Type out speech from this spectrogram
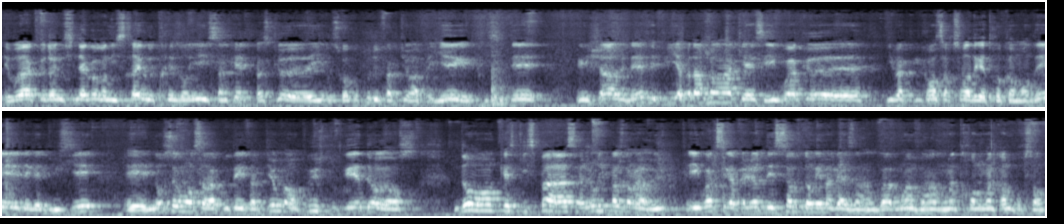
Et voilà que dans une synagogue en Israël, le trésorier il s'inquiète parce qu'il reçoit beaucoup de factures à payer, l'électricité, les charges, et puis il n'y a pas d'argent dans la caisse. Et il voit qu'il va commencer à recevoir des lettres recommandées, des lettres d'huissier, et non seulement ça va coûter les factures, mais en plus toutes les lettres de relance. Donc, qu'est-ce qui se passe? Un jour, il passe dans la rue et il voit que c'est la période des soldes dans les magasins. On voit moins 20, moins 30, moins 30%.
